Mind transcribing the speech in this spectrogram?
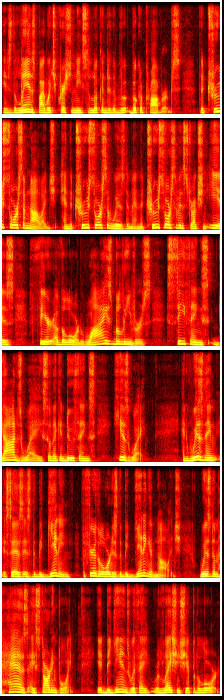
It is the lens by which a Christian needs to look into the book of Proverbs. The true source of knowledge and the true source of wisdom and the true source of instruction is fear of the Lord. Wise believers see things God's way so they can do things His way. And wisdom, it says, is the beginning. The fear of the Lord is the beginning of knowledge. Wisdom has a starting point. It begins with a relationship with the Lord.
